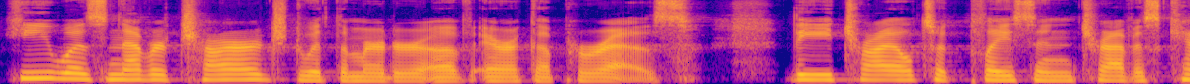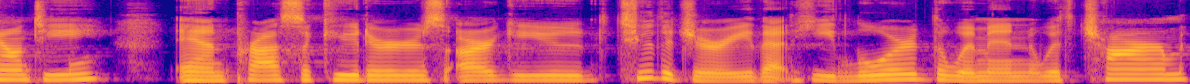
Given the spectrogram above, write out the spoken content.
He was never charged with the murder of Erica Perez. The trial took place in Travis County, and prosecutors argued to the jury that he lured the women with charm,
